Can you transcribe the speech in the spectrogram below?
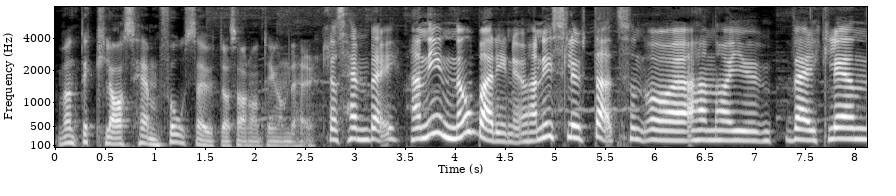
Var inte Claes Hemfosa ute och sa någonting om det här? Claes Hemberg. Han är ju nobody nu, han är ju slutat. Och han har ju verkligen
